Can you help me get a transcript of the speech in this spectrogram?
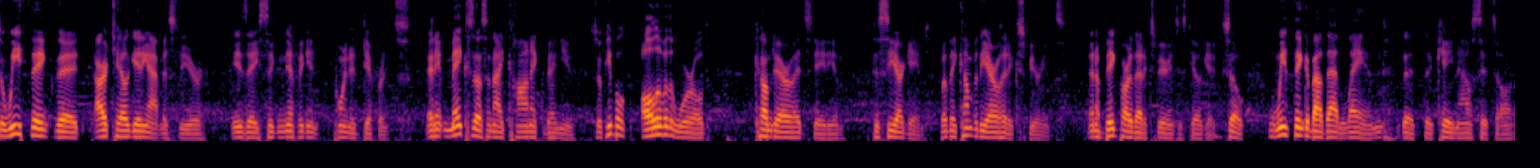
So we think that our tailgating atmosphere is a significant point of difference, and it makes us an iconic venue. So people all over the world come to Arrowhead Stadium to see our games, but they come for the Arrowhead experience. And a big part of that experience is tailgating. So when we think about that land that the K now sits on,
